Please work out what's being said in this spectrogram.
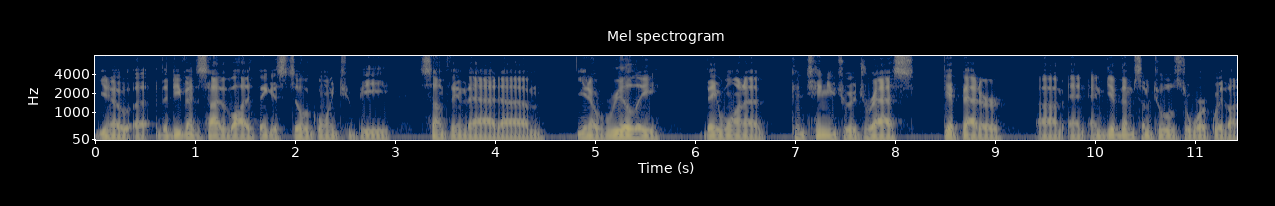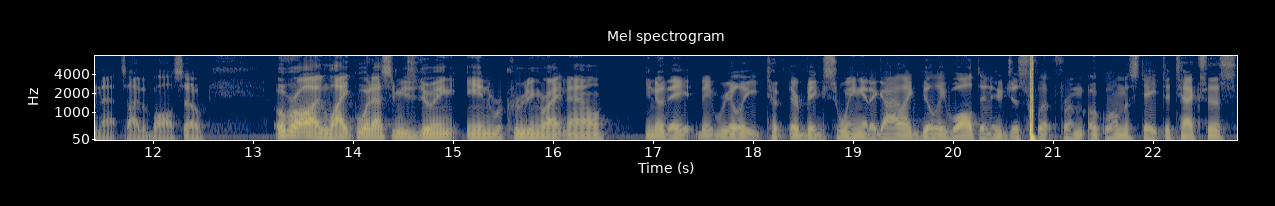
you know, uh, the defensive side of the ball. I think is still going to be something that um, you know really they want to continue to address, get better um, and and give them some tools to work with on that side of the ball. So overall, I like what SMU's doing in recruiting right now. You know, they they really took their big swing at a guy like Billy Walton, who just flipped from Oklahoma State to Texas.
